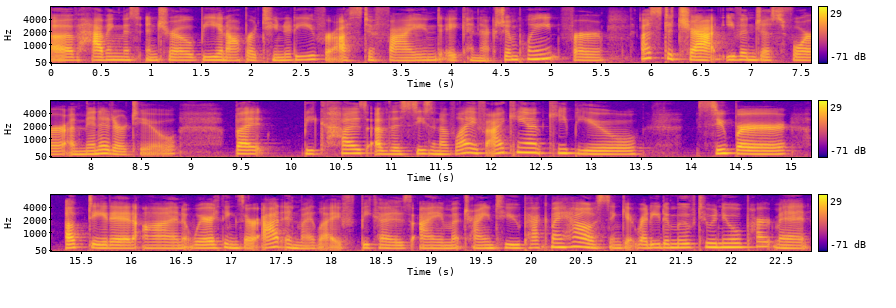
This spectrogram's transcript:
of having this intro be an opportunity for us to find a connection point, for us to chat, even just for a minute or two. But because of this season of life, I can't keep you super updated on where things are at in my life because I'm trying to pack my house and get ready to move to a new apartment.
